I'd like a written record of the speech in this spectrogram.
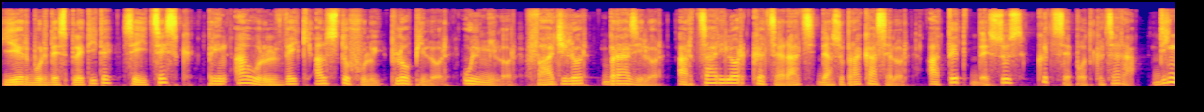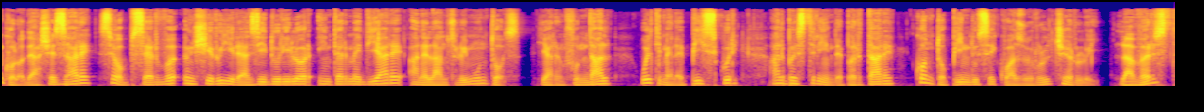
Ierburi despletite se ițesc prin aurul vechi al stufului, plopilor, ulmilor, fagilor, brazilor, arțarilor cățărați deasupra caselor, atât de sus cât se pot cățăra. Dincolo de așezare se observă înșiruirea zidurilor intermediare ale lanțului muntos, iar în fundal ultimele piscuri, albăstrii în depărtare, contopindu-se cu azurul cerului. La Verst,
